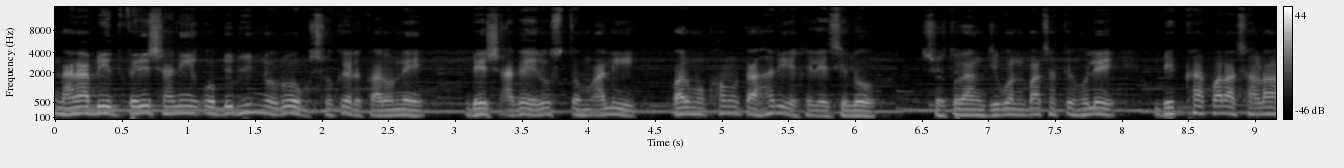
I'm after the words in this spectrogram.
নানাবিধ পেরেশানি ও বিভিন্ন রোগ শোকের কারণে বেশ আগে রুস্তম আলী কর্মক্ষমতা হারিয়ে ফেলেছিল। সুতরাং জীবন বাঁচাতে হলে ভিক্ষা করা ছাড়া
